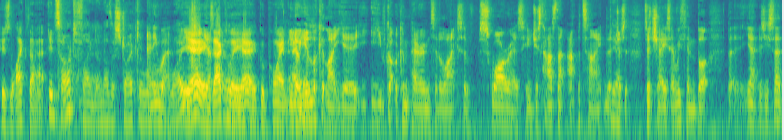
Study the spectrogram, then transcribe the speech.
who's like that. It's hard to find another striker Anywhere. worldwide. yeah, Yeah. exactly. Yeah, good point. You know, And- you look at like yeah, you've got to compare him to the likes of Suarez, who just has that appetite that Yeah. just to chase everything. But but yeah, as you said,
